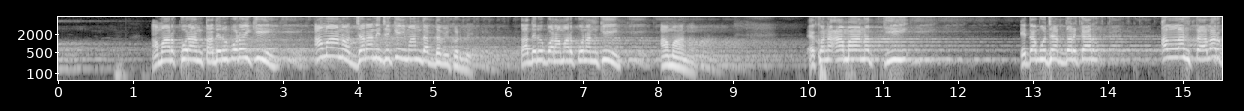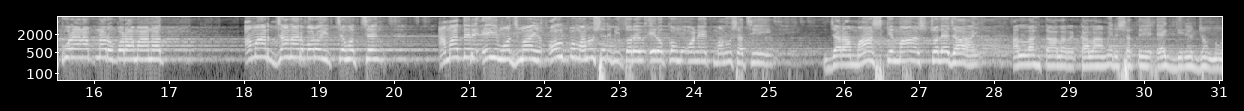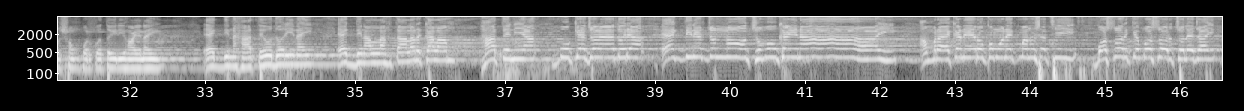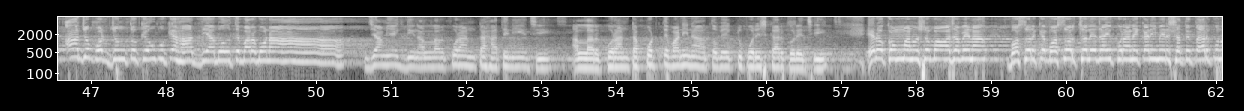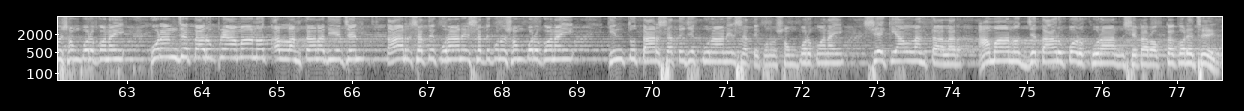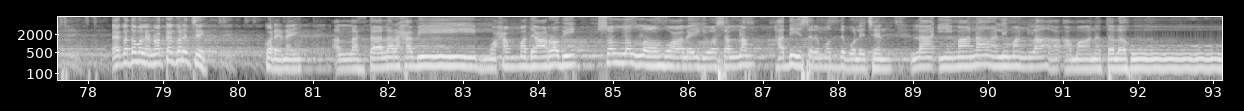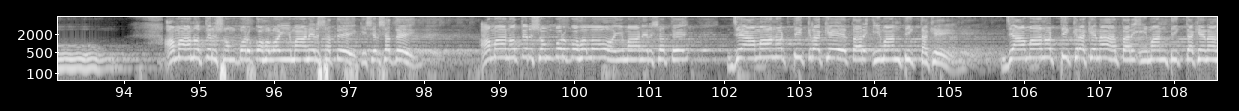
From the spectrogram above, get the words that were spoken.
আমার কোরআন তাদের উপরই কি? আমানত, যারা নিজেকে ইমানদার দাবি করবে। তাদের উপর আমার কোরআন কি? আমানত। এখন আমানত কি? এটা বোঝার দরকার। আল্লাহ তালার কোরআন আপনার উপর আমানত। আমার জানার বড় ইচ্ছে হচ্ছে, আমাদের এই মজমায় অল্প মানুষের ভিতরে এরকম অনেক মানুষ আছি, যারা মাসকে মাস চলে যায়, আল্লাহ তাআলার কালামের সাথে একদিনের জন্য সম্পর্ক তৈরি হয় নাই। একদিন হাতেও ধরি নাই, একদিন আল্লাহ তাআলার কালাম হাতে নিয়া, বুকে জড়ায় ধরিয়া একদিনের জন্য চুমু খাই নাই। আমরা এখানে এরকম অনেক মানুষ আছি, বছরকে বছর চলে যায়, আজও পর্যন্ত কেউ বুকে হাত দিয়া বলতে পারব না যে আমি একদিন আল্লাহর কোরআনটা হাতে নিয়েছি, আল্লাহর কোরআনটা পড়তে পারি না, তবে একটু পরিষ্কার করেছি। এরকম মানুষও পাওয়া যাবে না, বছরকে বছর চলে যায়, কোরআনে কারিমের সাথে তার কোনো সম্পর্ক নাই। কোরআন যে তার উপরে আমানত আল্লাহ তাআলা দিয়েছেন, তার সাথে কোরআনের সাথে কোনো সম্পর্ক নাই। কিন্তু তার সাথে যে কোরআনের সাথে কোনো সম্পর্ক নাই, সে কি আল্লাহ তাআলার আমানত যে তার উপর কোরআন সেটা রক্ষা করেছে? এক কথা বলেন, রক্ষা করেছে? করে নাই। আল্লাহ তাআলার হাবিব মোহাম্মদ আরবি সাল্লাল্লাহু আলাইহি ওয়াসাল্লাম হাদিসের মধ্যে বলেছেন, লা ইমানা লিমান লা আমানাত লাহু। আমানতের সম্পর্ক হলো ইমানের সাথে, কিসের সাথে? আমানতের সম্পর্ক হলো ইমানের সাথে। যে আমানত ঠিক রাখে, তার ইমান ঠিক থাকে। যে আমানত ঠিক রাখে না, তার ইমান ঠিক থাকে না।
